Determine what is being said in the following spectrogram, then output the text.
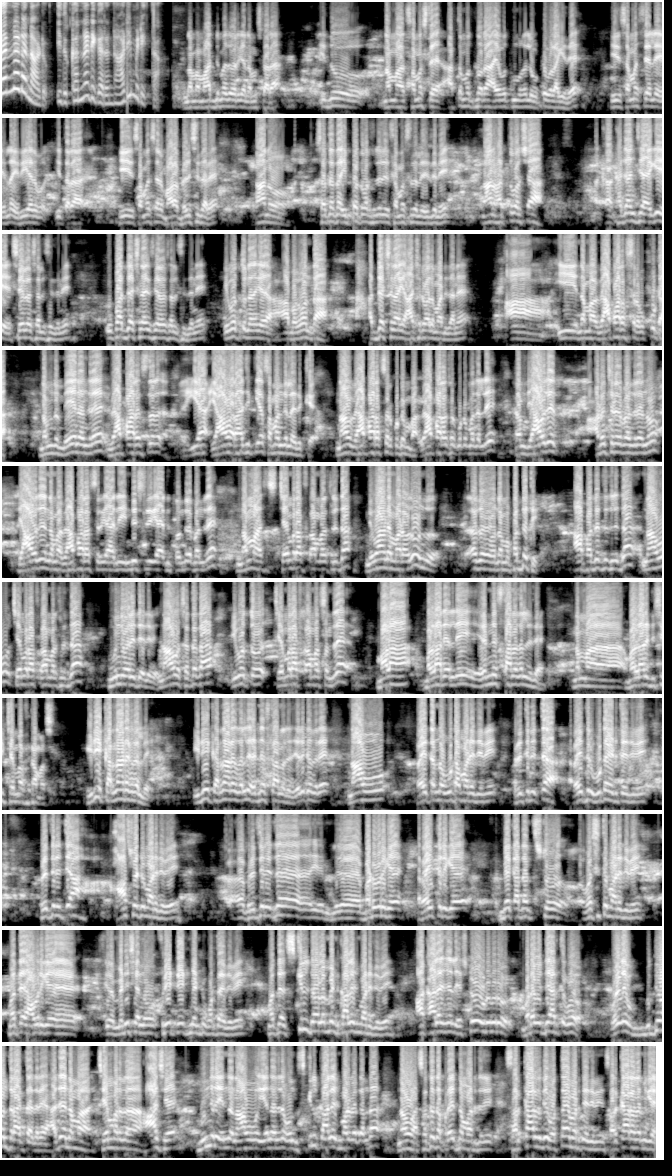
ಕನ್ನಡ ನಾಡು. ಇದು ಕನ್ನಡಿಗರ ನಾಡಿಮಿಡಿತ. ನಮ್ಮ ಮಾಧ್ಯಮದವರಿಗೆ ನಮಸ್ಕಾರ. ಇದು ನಮ್ಮ ಸಂಸ್ಥೆ ಹತ್ತೊಂಬತ್ ನೂರ ಐವತ್ ಮೂರರಲ್ಲಿ ಹುಟ್ಟುಗಳಾಗಿದೆ. ಈ ಸಮಸ್ಯೆಯಲ್ಲಿ ಎಲ್ಲ ಹಿರಿಯರು ಈ ತರ ಈ ಸಮಸ್ಯೆಯನ್ನು ಬಹಳ ಬೆಳೆಸಿದ್ದಾರೆ. ನಾನು ಸತತ ಇಪ್ಪತ್ತು ವರ್ಷದಲ್ಲಿ ಸಮಸ್ಯೆದಲ್ಲಿ ಇದ್ದೀನಿ. ನಾನು ಹತ್ತು ವರ್ಷ ಖಜಾಂಚಿಯಾಗಿ ಸೇವೆ ಸಲ್ಲಿಸಿದ್ದೀನಿ. ಉಪಾಧ್ಯಕ್ಷನಾಗಿ ಸೇವೆ ಸಲ್ಲಿಸಿದ್ದೀನಿ. ಇವತ್ತು ನನಗೆ ಆ ಭಗವಂತ ಅಧ್ಯಕ್ಷನಾಗಿ ಆಶೀರ್ವಾದ ಮಾಡಿದ್ದಾನೆ. ಆ, ಈ ನಮ್ಮ ವ್ಯಾಪಾರಸ್ಥರ ಒಕ್ಕೂಟ ನಮ್ದು ಮೇನ್ ಅಂದ್ರೆ ವ್ಯಾಪಾರಸ್ಥರ ಯಾವ ರಾಜಕೀಯ ಸಂಬಂಧ ಇಲ್ಲ ಇದಕ್ಕೆ. ನಾವು ವ್ಯಾಪಾರಸ್ಥರ ಕುಟುಂಬ. ವ್ಯಾಪಾರಸ್ಥರ ಕುಟುಂಬದಲ್ಲಿ ನಮ್ದು ಯಾವುದೇ ಅಡಚಣೆ ಬಂದ್ರೇನು, ಯಾವುದೇ ನಮ್ಮ ವ್ಯಾಪಾರಸ್ಥರಿಗೆ ಆಗಲಿ ಇಂಡಸ್ಟ್ರಿಗೆ ಆಗಲಿ ತೊಂದರೆ ಬಂದ್ರೆ ನಮ್ಮ ಚೇಂಬರ್ ಆಫ್ ಕಾಮರ್ಸ್ ನಿವಾರಣೆ ಮಾಡೋದು ಒಂದು, ಅದು ನಮ್ಮ ಪದ್ಧತಿ. ಆ ಪದ್ಧತಿಲಿದ್ದ ನಾವು ಚೇಂಬರ್ ಆಫ್ ಕಾಮರ್ಸ್ ಲಿದ್ದ ಮುಂದುವರಿತಾ ಇದೀವಿ ನಾವು ಸತತ ಇವತ್ತು ಚೇಂಬರ್ ಆಫ್ ಕಾಮರ್ಸ್ ಅಂದ್ರೆ ಬಹಳ ಬಳ್ಳಾರಿಯಲ್ಲಿ ಎರಡನೇ ಸ್ಥಾನದಲ್ಲಿದೆ. ನಮ್ಮ Ballari district chamber of commerce ಇಡೀ ಕರ್ನಾಟಕದಲ್ಲಿ ಇಡೀ ಕರ್ನಾಟಕದಲ್ಲಿ ಎರಡನೇ ಸ್ಥಾನದಲ್ಲಿದೆ. ಯಾಕಂದ್ರೆ ನಾವು ರೈತರನ್ನ ಊಟ ಮಾಡಿದೀವಿ ಪ್ರತಿನಿತ್ಯ ರೈತರಿಗೆ ಊಟ ಇಡ್ತಾ ಇದೀವಿ ಪ್ರತಿನಿತ್ಯ ಹಾಸ್ಪಿಟಲ್ ಮಾಡಿದೀವಿ ಪ್ರತಿನಿತ್ಯ ಬಡವರಿಗೆ, ರೈತರಿಗೆ ಬೇಕಾದಷ್ಟು ವಸತಿ ಮಾಡಿದೀವಿ ಮತ್ತೆ ಅವರಿಗೆ ಮೆಡಿಸಿನ್ ಫ್ರೀ ಟ್ರೀಟ್ಮೆಂಟ್ ಕೊಡ್ತಾ ಇದೀವಿ ಮತ್ತೆ ಸ್ಕಿಲ್ ಡೆವಲಪ್ಮೆಂಟ್ ಕಾಲೇಜ್ ಮಾಡಿದೀವಿ ಆ ಕಾಲೇಜಲ್ಲಿ ಎಷ್ಟೋ ಹುಡುಗರು ಬಡ ವಿದ್ಯಾರ್ಥಿಗಳು ಒಳ್ಳೆ ಬುದ್ಧಿವಂತರಾಗ್ತಾ ಇದಾರೆ ಅದೇ ನಮ್ಮ ಚೇಂಬರ್ನ ಆಸೆ. ಮುಂದಿನ ಇನ್ನು ನಾವು ಏನಂದ್ರೆ ಒಂದು ಸ್ಕಿಲ್ ಕಾಲೇಜ್ ಮಾಡ್ಬೇಕಂತ ನಾವು ಸತತ ಪ್ರಯತ್ನ ಮಾಡ್ತೀವಿ ಸರ್ಕಾರಕ್ಕೆ ಒತ್ತಾಯ ಮಾಡ್ತಾ ಇದೀವಿ ಸರ್ಕಾರ ನಮಗೆ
